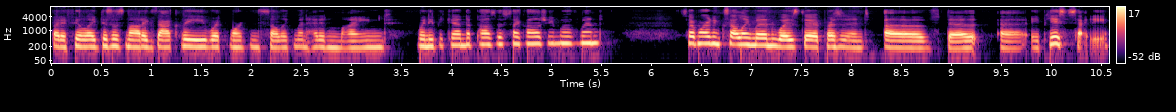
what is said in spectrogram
but I feel like this is not exactly what Martin Seligman had in mind when he began the positive psychology movement. So, Martin Seligman was the president of the uh, APA Society,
